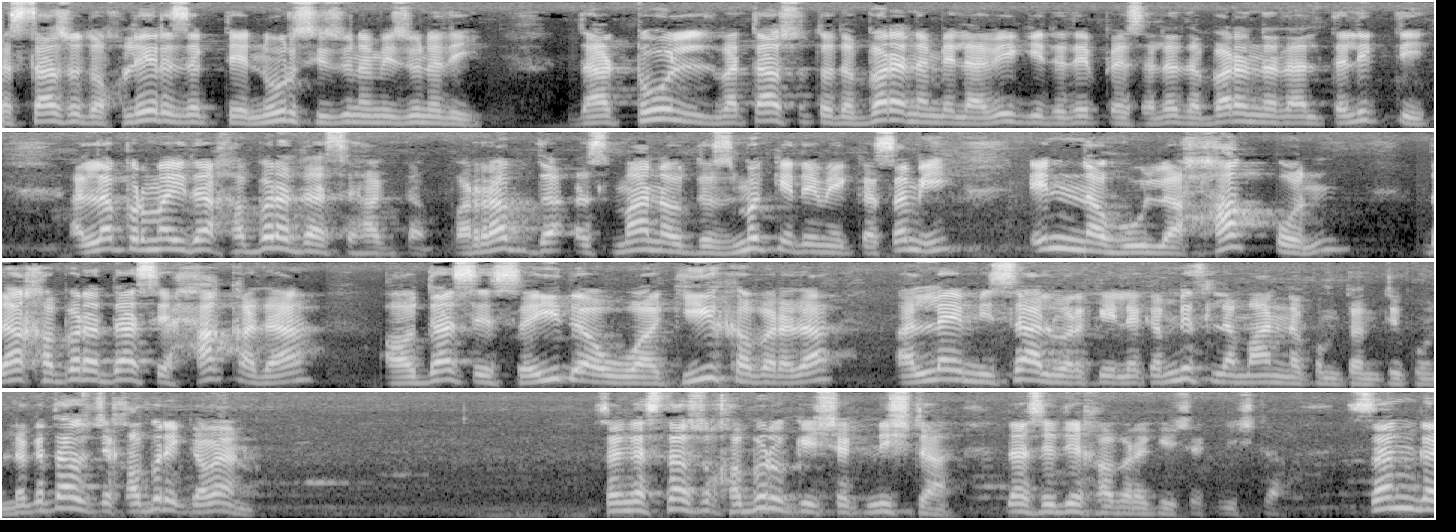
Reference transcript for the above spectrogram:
کستاسو د خلی رزق ته نور سيزونه میزونه دي دا ټول وتاسو ته د بره نه ملاويږي د دې فیصله د بره نه لال تلک دي الله پرمای دا خبره داسې حق ده پر رب د اسمان او د زمکه دې می قسمی انه لحق دا خبره داسې حق ده او دا سه صحیح ده او واقعي خبره ده الله مثال ورکړي لکه مثل ما انکم تنتقون لکه تاسو چې خبرې کوئ څنګه تاسو خبرو کې شک نشته دا سه دې خبره کې شک نشته څنګه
